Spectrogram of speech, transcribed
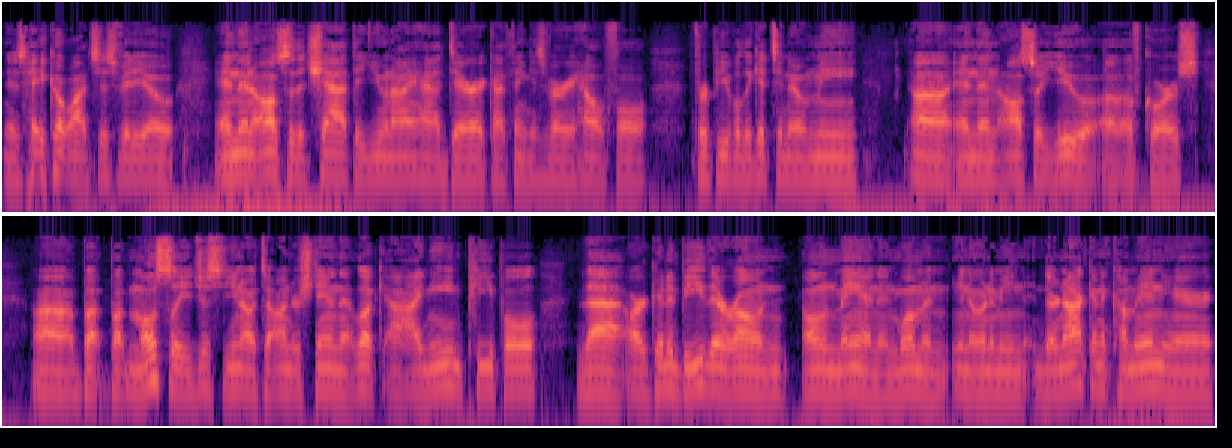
Is hey, go watch this video, and then also the chat that you and I had, Derek. I think is very helpful for people to get to know me, uh, and then also you, uh, of course. Uh, but but mostly just you know to understand that look, I need people that are going to be their own own man and woman. You know what I mean? They're not going to come in here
